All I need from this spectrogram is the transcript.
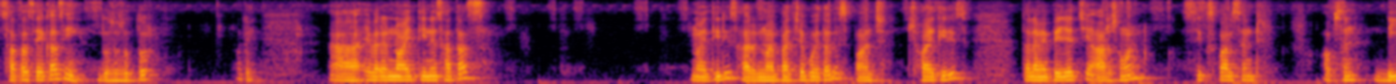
সাতাশ, একাশি, দুশো সত্তর, ওকে। এবারে নয়, তিনে সাতাশ, নয়, তিরিশ, আর নয়, পাঁচে পঁয়তাল্লিশ, পাঁচ, ছয়, তিরিশ। তাহলে আমি পেয়ে যাচ্ছি আর সমান সিক্স পার্সেন্ট অপশান ডি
